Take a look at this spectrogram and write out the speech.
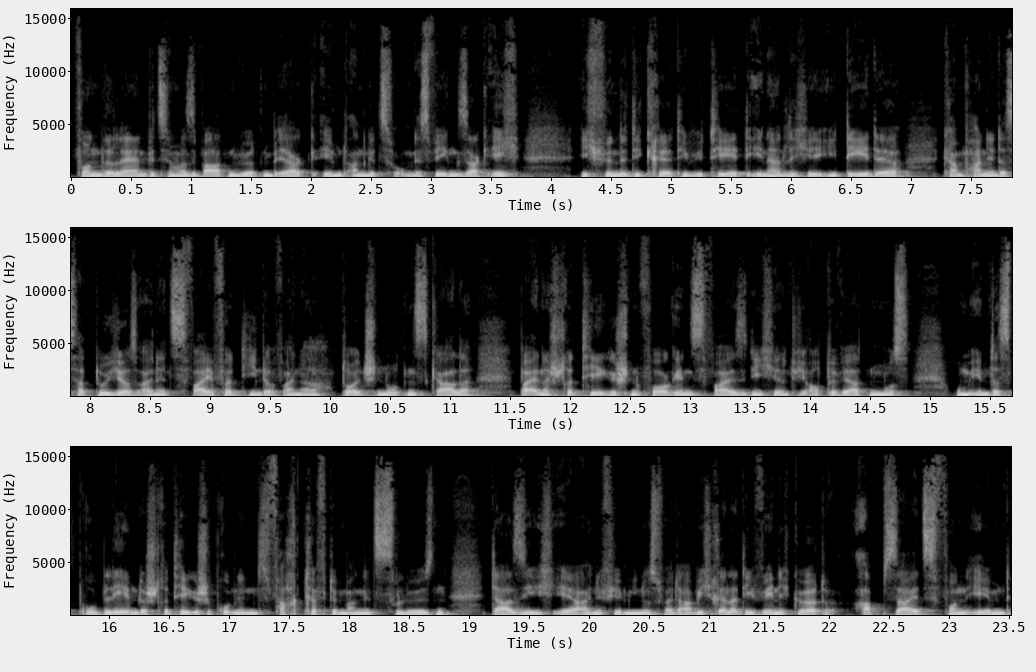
von The Land bzw. Baden-Württemberg eben angezogen. Deswegen sage ich, ich finde die Kreativität, die inhaltliche Idee der Kampagne, das hat durchaus eine 2 verdient auf einer deutschen Notenskala. Bei einer strategischen Vorgehensweise, die ich hier natürlich auch bewerten muss, um eben das Problem, das strategische Problem des Fachkräftemangels zu lösen, da sehe ich eher eine 4 minus, weil da habe ich relativ wenig gehört, abseits von eben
